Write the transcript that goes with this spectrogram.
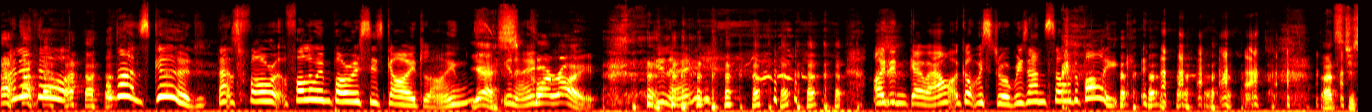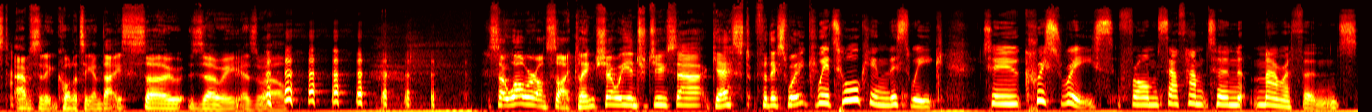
I thought, well, that's good. That's for, following Boris's guidelines. Yes, you know, quite right. You know, I didn't go out. I got my strawberries and sold a bike. that's just absolute quality, and that is so Zoe as well. So while we're on cycling, shall we introduce our guest for this week? We're talking this week to Chris Rees from Southampton Marathons.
